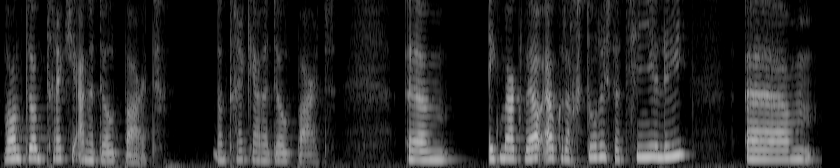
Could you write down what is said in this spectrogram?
Want dan trek je aan het doodpaard. Dan trek je aan het doodpaard. Um, ik maak wel elke dag stories, dat zien jullie. Um,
